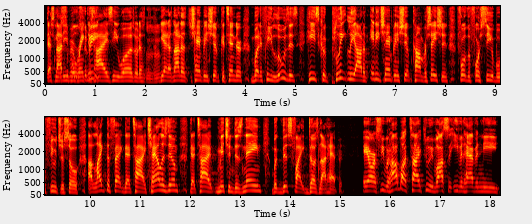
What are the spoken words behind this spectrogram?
that's He's not even ranked as high as he was, or that's mm-hmm. yeah, that's not a championship contender. But if he loses, he's completely out of any championship conversation for the foreseeable future. So I like the fact that Ty challenged him, that Ty mentioned his name, but this fight does not happen. ARC, but how about Tai Tuivasa even having the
